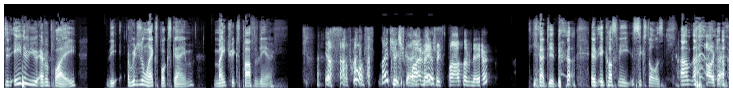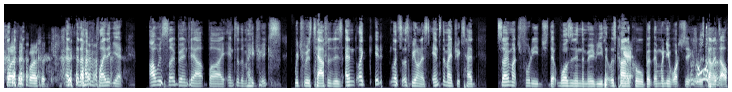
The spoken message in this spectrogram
Did either of you ever play the original Xbox game, Matrix Path of Neo? Yes, of course. Matrix Did you game. buy yes. Matrix Path of Neo? Yeah, I did. it, it cost me $6. Um, Oh, okay, worth it, worth it. and, and I haven't played it yet. I was so burnt out by Enter the Matrix, which was touted as and like it. Let's let's be honest. Enter the Matrix had so much footage that wasn't in the movie that was kind of Yeah. cool, but then when you watched it, It it was was, kind of awesome. dull.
